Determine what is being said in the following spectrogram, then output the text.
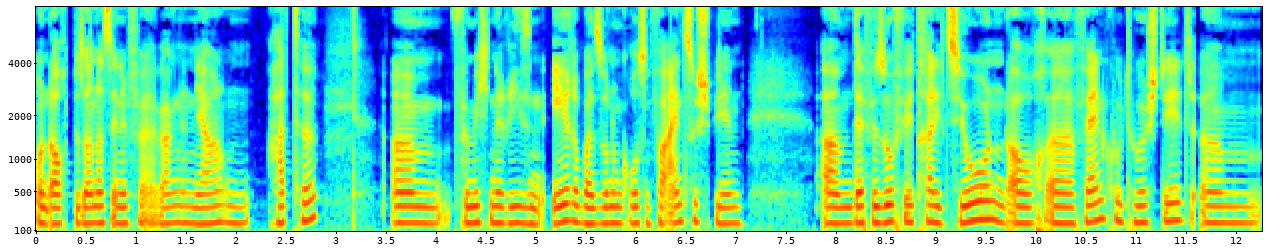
und auch besonders in den vergangenen Jahren hatte, ähm, für mich eine Riesenehre, bei so einem großen Verein zu spielen, ähm, der für so viel Tradition und auch äh, Fankultur steht, ähm,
